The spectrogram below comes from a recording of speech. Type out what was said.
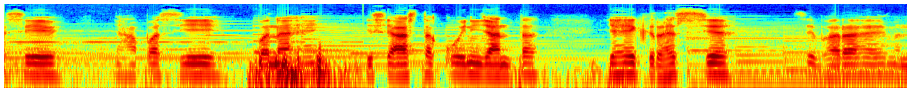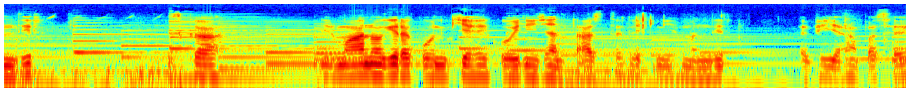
कैसे यहाँ पास ये बना है इसे आज तक कोई नहीं जानता। यह एक रहस्य से भरा है मंदिर। इसका निर्माण वगैरह कौन किया है, कोई नहीं जानता आज तक, लेकिन यह मंदिर अभी यहाँ पास है।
